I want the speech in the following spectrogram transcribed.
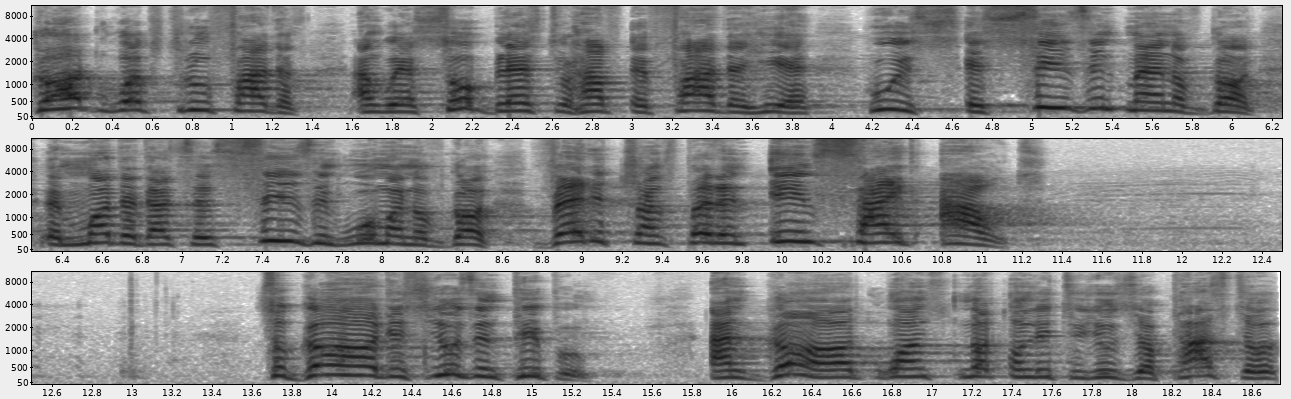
God works through fathers, and we're so blessed to have a father here who is a seasoned man of God, a mother that's a seasoned woman of God, very transparent inside out. So God is using people. And God wants not only to use your pastor,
